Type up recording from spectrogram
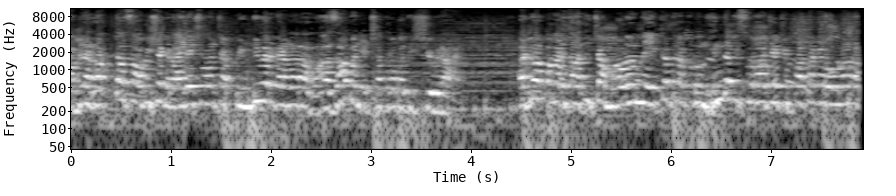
आपल्या रक्ताचा अभिषेक रायरेश्वराच्या पिंडीवर करणारा राजा म्हणजे छत्रपती शिवराय. अठरा पगड जातीच्या मावळांना एकत्र करून हिंदवी स्वराज्याची पताका रोवणारा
